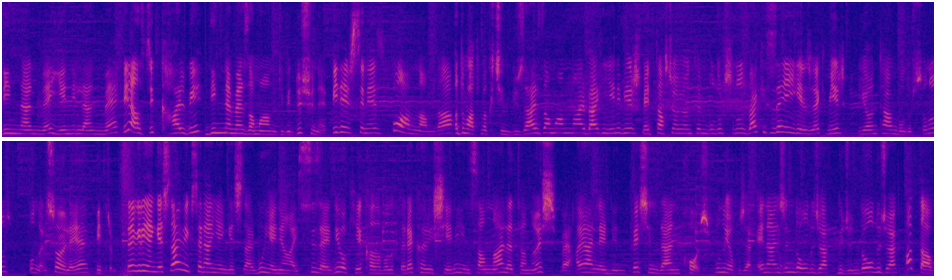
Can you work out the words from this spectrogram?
dinlenme, yenilenme, birazcık kalbi dinleme zamanı gibi düşünebilirsiniz. Bu anlamda adım atmak için güzel zamanlar, belki yeni bir meditasyon yöntemi bulursunuz, belki size iyi gelecek bir yöntem bulursunuz. Bunları söyleyebilirim. Sevgili yengeçler ve yükselen yengeçler bu yeni ay size diyor ki kalabalıklara karış, yeni insanlarla tanış ve hayallerinin peşinden koş. Bunu yapacak enerjinde olacak, gücünde olacak. Hatta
